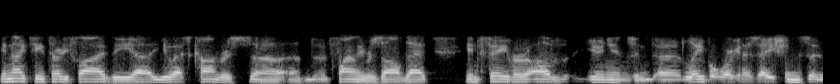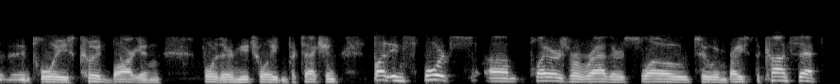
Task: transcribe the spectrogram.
In 1935, the uh, U.S. Congress uh, uh, finally resolved that in favor of unions and uh, labor organizations. Uh, employees could bargain for their mutual aid and protection. But in sports, um, players were rather slow to embrace the concept,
